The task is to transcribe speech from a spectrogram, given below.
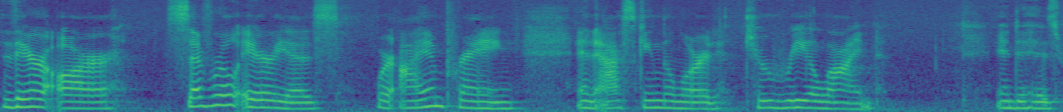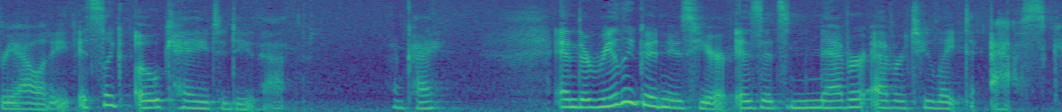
There are several areas where I am praying and asking the Lord to realign into his reality. It's like okay to do that. Okay? And the really good news here is it's never ever too late to ask.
